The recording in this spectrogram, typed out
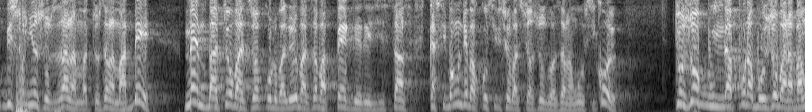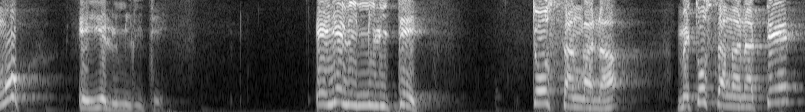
biso nyonso toza na mabe. Même bato bazwa koloba lelo baza baperte de résistance. Kasi bango nde bakoti biso basituation baza nango sikoyo. Tozobunda mpona bozoba na bango. Eye l'humilité. Eye l'humilité. Tosangana me tosangana te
